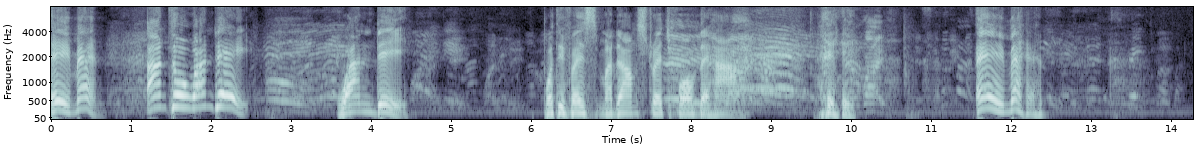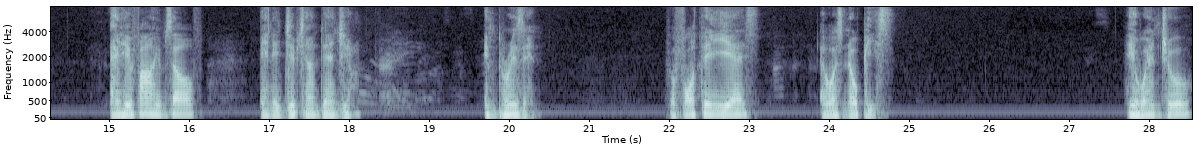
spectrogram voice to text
Amen. Until one day, one day, Potiphar's madam stretched forth the hand. Amen. And he found himself in Egyptian dungeon, in prison. For 14 years, there was no peace. He went through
